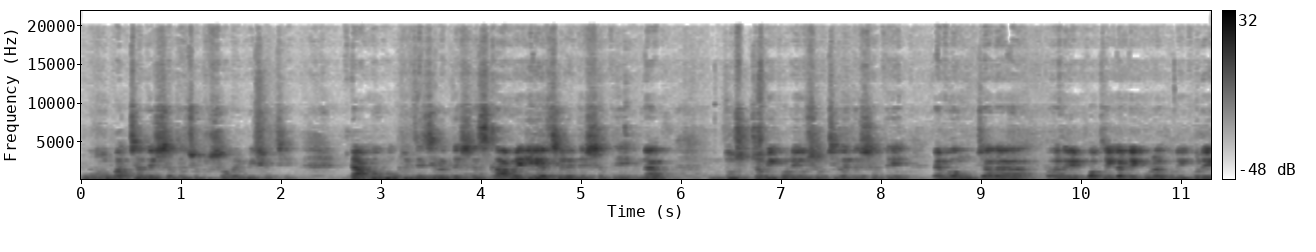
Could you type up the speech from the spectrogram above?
কোন বাচ্চাদের সাথে ছোট সময় মিশেছে? ডাকো প্রকৃতি ছেলেদের সাথে স্লামেরিয়া ছেলেদের সাথে, না দুষ্টমি করে ওসব ছেলেদের সাথে, এবং যারা পথে ঘাটে ঘোরাঘুরি করে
